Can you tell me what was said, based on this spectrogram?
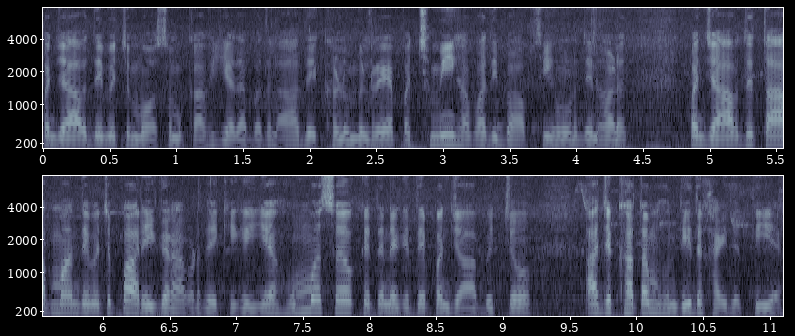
ਪੰਜਾਬ ਦੇ ਵਿੱਚ ਮੌਸਮ ਕਾਫੀ ਜ਼ਿਆਦਾ ਬਦਲਾਅ ਦੇਖਣ ਨੂੰ ਮਿਲ ਰਿਹਾ। ਪੱਛਮੀ ਹਵਾ ਦੀ ਵਾਪਸੀ ਹੋਣ ਦੇ ਨਾਲ ਪੰਜਾਬ ਦੇ ਤਾਪਮਾਨ ਦੇ ਵਿੱਚ ਭਾਰੀ ਗਿਰਾਵਟ ਦੇਖੀ ਗਈ ਹੈ। ਹੁਮਸ ਕਿਤੇ ਨਾ ਕਿਤੇ ਪੰਜਾਬ ਵਿੱਚੋਂ ਅੱਜ ਖਤਮ ਹੁੰਦੀ ਦਿਖਾਈ ਦਿੱਤੀ ਹੈ।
